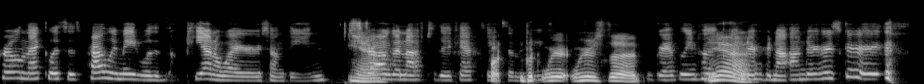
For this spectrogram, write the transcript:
pearl necklace is probably made with piano wire or something Yeah. strong enough to decapitate but, somebody. but where where's the grappling hook Yeah. under her, not under her skirt.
